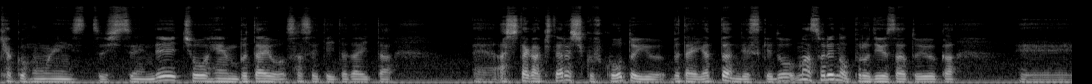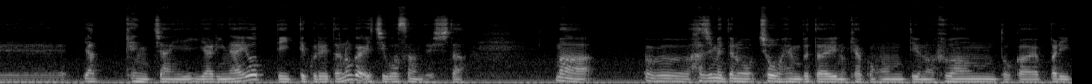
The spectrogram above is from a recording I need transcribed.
脚本演出出演で長編舞台をさせていただいたえー、明日が来たら祝福を」という舞台やったんですけど、まあ、それのプロデューサーというか「えー、やケンちゃんやりなよ」って言ってくれたのが越後さんでした。まあ初めての長編舞台の脚本っていうのは不安とかやっぱり、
